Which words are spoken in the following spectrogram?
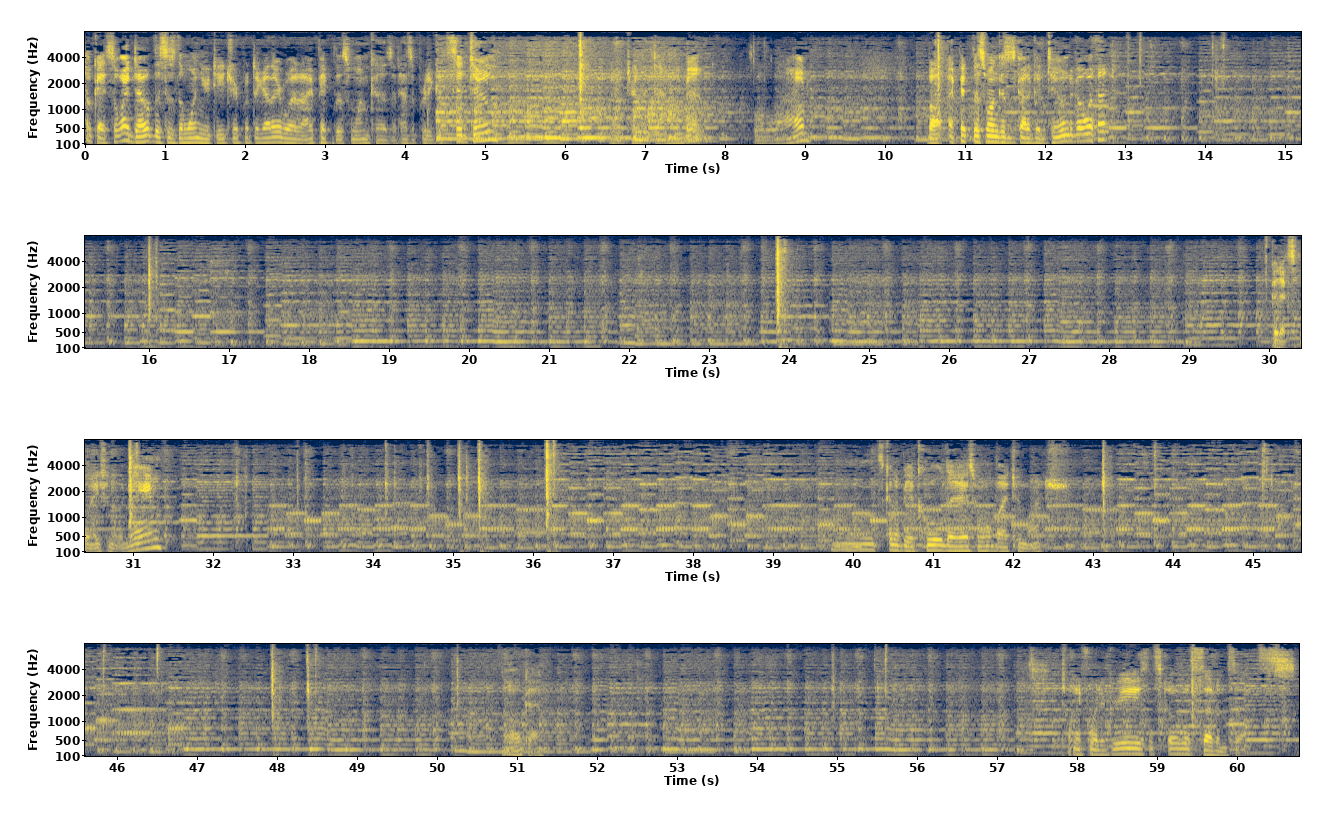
Okay, so I doubt this is the one your teacher put together, but I picked this one because it has a pretty good SID tune. I'm turn it down a bit. It's a little loud. But I picked this one because it's got a good tune to go with it. Good explanation of the game. Mm, It's gonna be a cool day, so we won't buy too much. 24 degrees. Let's go with 7 cents.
